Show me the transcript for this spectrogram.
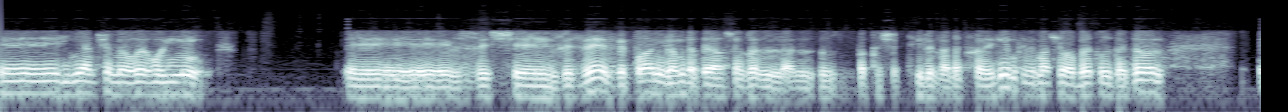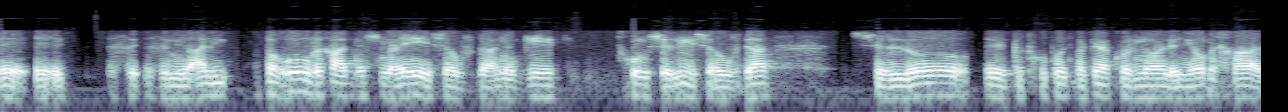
אה, עניין שמעורר עוינות. וש, וזה, ופה אני לא מדבר עכשיו על, על בקשתי לוועדת חריגים, כי זה משהו הרבה יותר גדול, זה, זה נראה לי ברור וחד משמעי שהעובדה, נגיד, בתחום שלי, שהעובדה שלא אה, פתחו פה את בתי הקולנוע ליום אחד,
